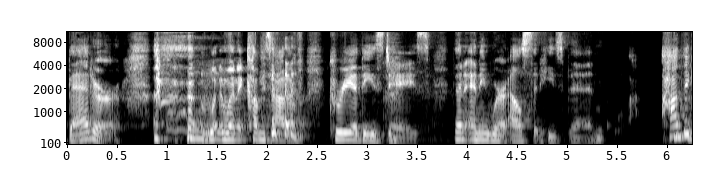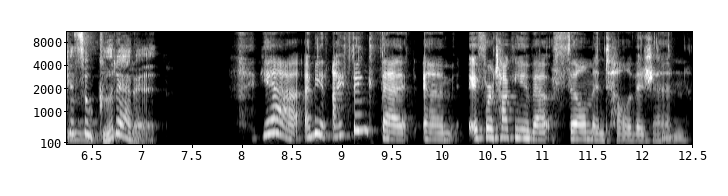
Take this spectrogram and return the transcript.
better mm. when it comes out of Korea these days than anywhere else that he's been. How'd they get so mm. good at it? Yeah, I mean, I think that um, if we're talking about film and television,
